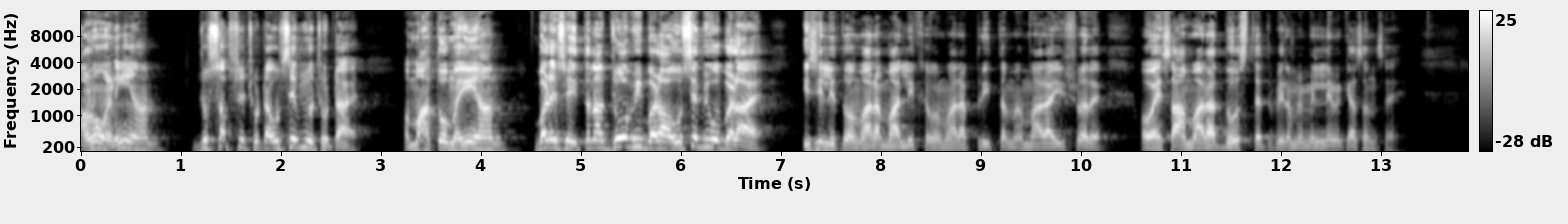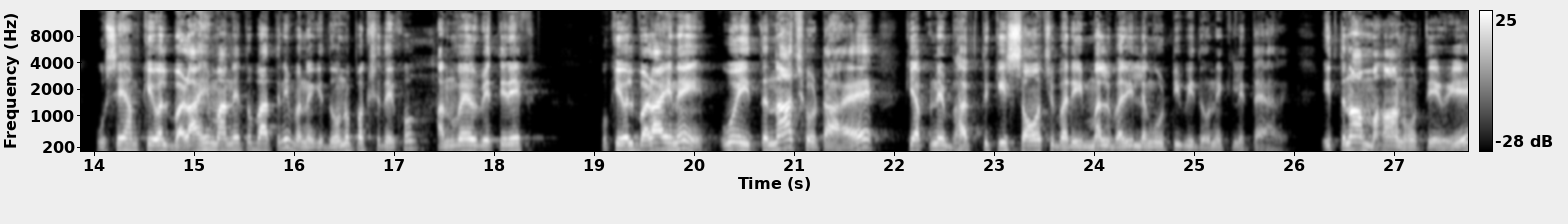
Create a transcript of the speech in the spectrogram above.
अणु अणियान, जो सबसे छोटा, उससे भी वो छोटा है। और महतो महीयान, बड़े से इतना, जो भी बड़ा उससे भी वो बड़ा है। इसीलिए तो हमारा मालिक है, हमारा प्रीतम है, हमारा ईश्वर है। और ऐसा हमारा दोस्त है तो फिर हमें मिलने में क्या संशय है? उसे हम केवल बड़ा ही माने तो बात नहीं बनेगी। दोनों पक्ष देखो, अन्वय व्यतिरेक वो केवल बड़ा ही नहीं, वो इतना छोटा है कि अपने भक्त की सोच भरी, मल भरी लंगोटी भी धोने के लिए तैयार है। इतना महान होते हुए,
